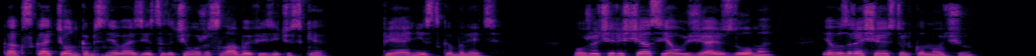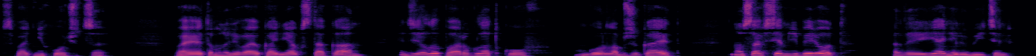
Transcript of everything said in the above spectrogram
Как с котенком с ней возиться, до чего же слабая физически. Пианистка, блядь. Уже через час я уезжаю из дома и возвращаюсь только ночью. Спать не хочется. Поэтому наливаю коньяк в стакан Делаю пару глотков. Горло обжигает, но совсем не берет, да и я не любитель.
